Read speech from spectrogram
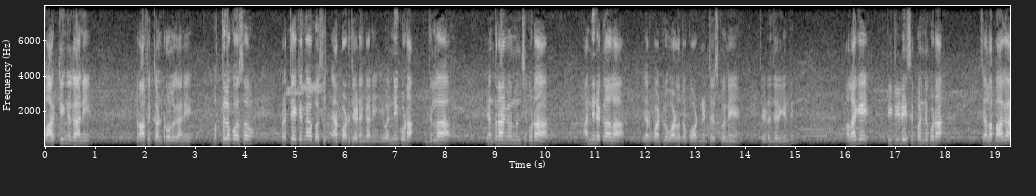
పార్కింగ్ కానీ ట్రాఫిక్ కంట్రోల్ కానీ భక్తుల కోసం ప్రత్యేకంగా బస్సులు ఏర్పాటు చేయడం కానీ ఇవన్నీ కూడా జిల్లా యంత్రాంగం నుంచి కూడా అన్ని రకాల ఏర్పాట్లు వాళ్ళతో కోఆర్డినేట్ చేసుకొని చేయడం జరిగింది. అలాగే టీటీడీ సిబ్బంది కూడా చాలా బాగా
